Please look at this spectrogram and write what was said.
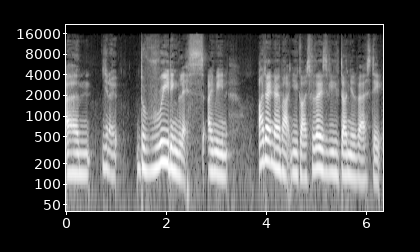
Um, you know, the reading lists. I mean, I don't know about you guys. For those of you who've done university,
